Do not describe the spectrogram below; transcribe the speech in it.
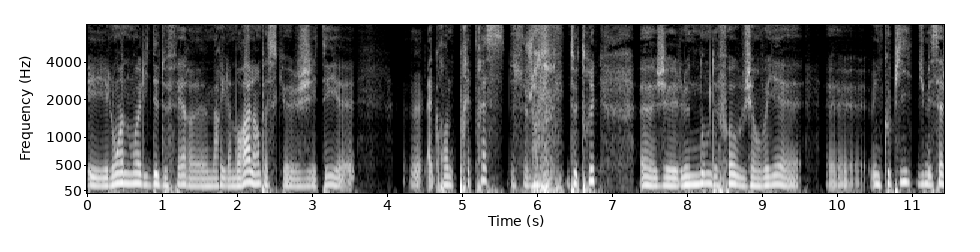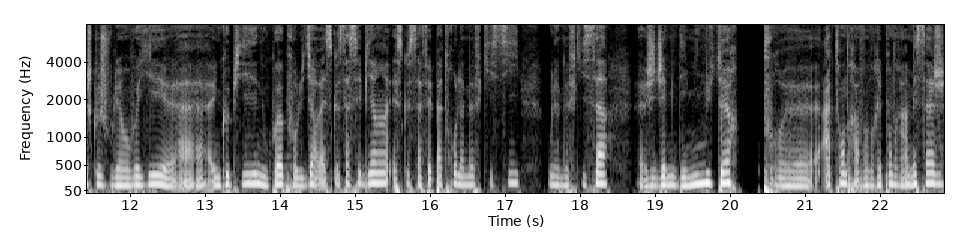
Et loin de moi l'idée de faire euh, Marie la morale, hein, parce que j'ai été euh, euh, la grande prêtresse de ce genre de, truc. le nombre de fois où j'ai envoyé une copie du message que je voulais envoyer à une copine ou quoi pour lui dire bah, est-ce que ça c'est bien, est-ce que ça fait pas trop la meuf qui ci ou la meuf qui ça? j'ai déjà mis des minuteurs pour attendre avant de répondre à un message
